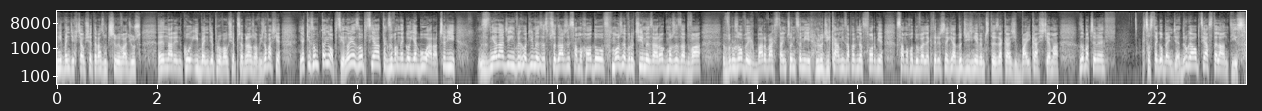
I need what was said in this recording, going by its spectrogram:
nie będzie chciał się teraz utrzymywać już e, na rynku i będzie próbował się przebranżowić. No właśnie, jakie są tutaj opcje? No jest opcja tak zwanego Jaguara, czyli z dnia na dzień wychodzimy ze sprzedaży samochodów, może wrócimy za rok, może za dwa w różowych barwach z tańczącymi ludzikami, zapewne w formie samochodów elektrycznych. Ja do dziś nie wiem, czy to jest jakaś bajka, ściema. Zobaczymy co z tego będzie. Druga opcja Stellantis,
